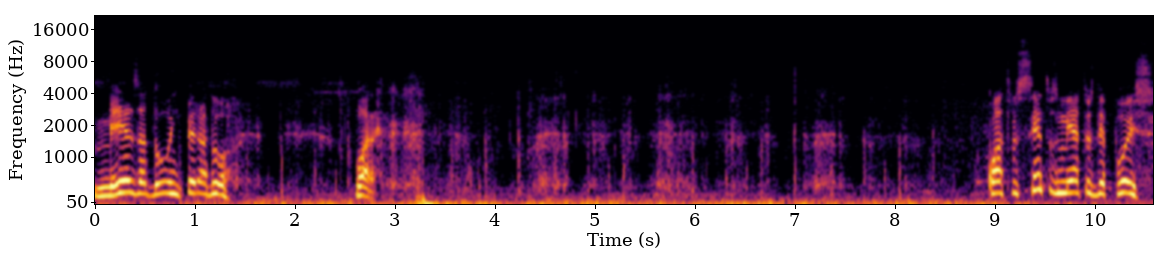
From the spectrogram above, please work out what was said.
mesa do imperador. Bora. Quatrocentos metros depois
